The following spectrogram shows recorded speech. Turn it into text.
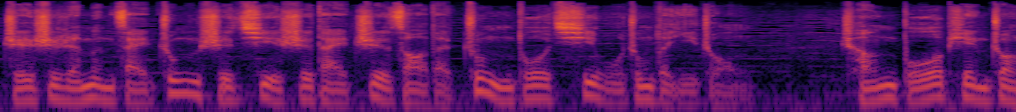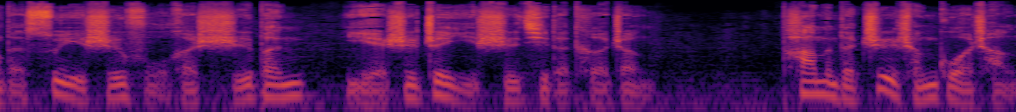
只是人们在中石器时代制造的众多器物中的一种，呈薄片状的碎石斧和石奔也是这一时期的特征。它们的制成过程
